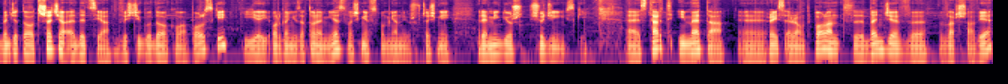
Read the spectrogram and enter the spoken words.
Będzie to trzecia edycja wyścigu dookoła Polski i jej organizatorem jest właśnie wspomniany już wcześniej Remigiusz Siudziński. Start i meta Race Around Poland będzie w Warszawie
